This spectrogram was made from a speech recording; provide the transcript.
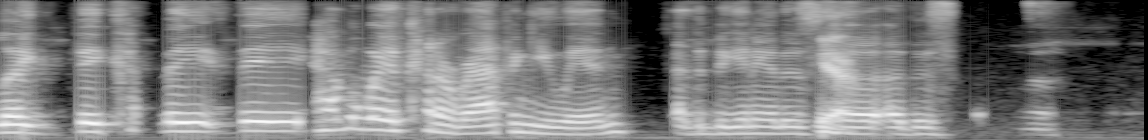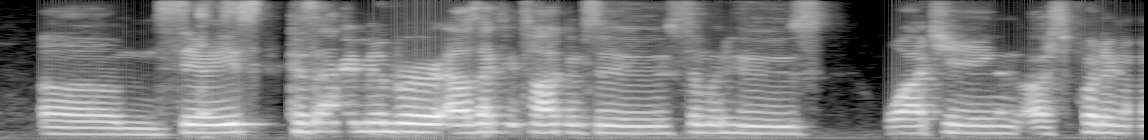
like they they they have a way of kind of wrapping you in at the beginning of this Yeah. uh, of this um series because I remember I was actually talking to someone who's watching or supporting our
